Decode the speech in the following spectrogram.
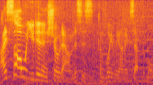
I saw what you did in Showdown. This is completely unacceptable.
